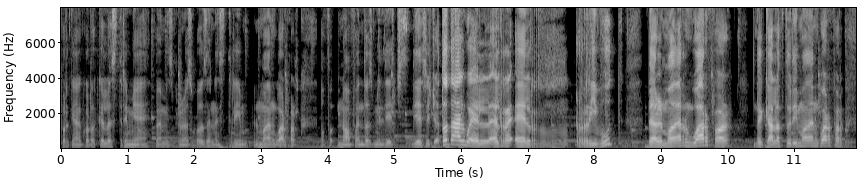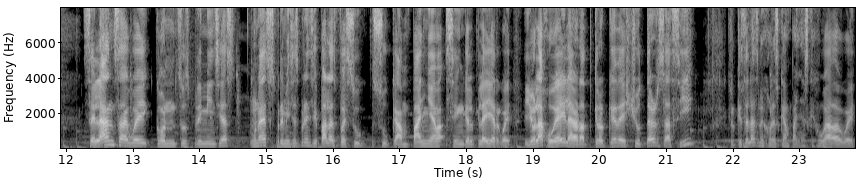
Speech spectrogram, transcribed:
Porque me acuerdo que lo streameé. Fue de mis primeros juegos en stream. El Modern Warfare. no, fue en 2018. Total, güey. El, el reboot del Modern Warfare de Call of Duty Modern Warfare, se lanza, güey, con sus primicias. Una de sus primicias principales fue su, su campaña single player, güey. Y yo la jugué y la verdad creo que de shooters así, creo que es de las mejores campañas que he jugado, güey.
